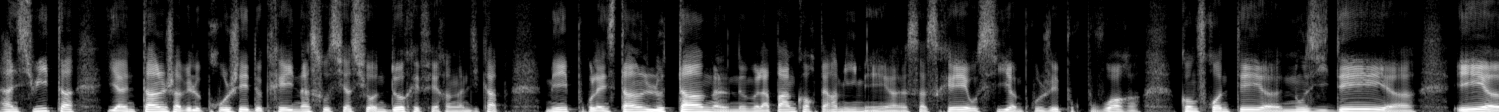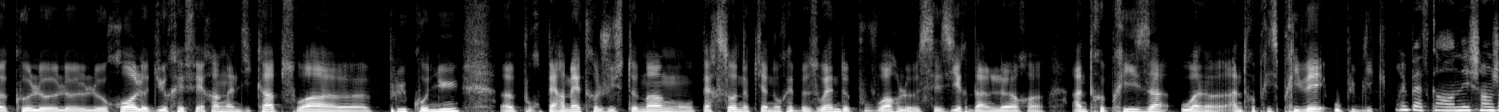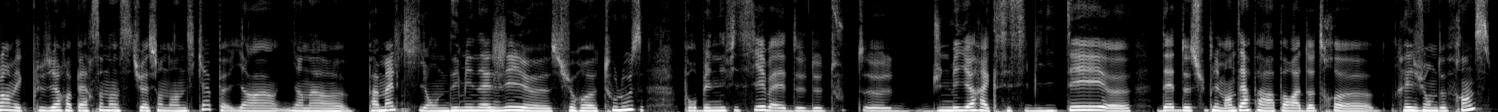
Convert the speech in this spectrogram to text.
Ensuite, il y a un temps, j'avais le projet de créer une association de référents handicap, mais pour l'instant, le temps ne me l'a pas encore permis. Mais euh, ça serait aussi un projet pour pouvoir confronter euh, nos idées euh, et que le, rôle du référent handicap soit plus connu pour permettre justement aux personnes qui en auraient besoin de pouvoir le saisir dans leur entreprise ou entreprise privée ou publique. Oui, parce qu'en échange avec plusieurs personnes en situation de handicap, il y, en a pas mal qui ont déménagé euh, sur euh, Toulouse pour bénéficier bah, de, toute euh, d'une meilleure accessibilité, d'aides supplémentaires par rapport à d'autres régions de France.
